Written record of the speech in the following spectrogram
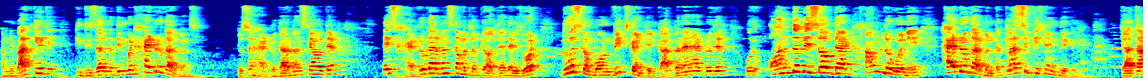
हमने बात किए थे कि these are nothing but hydrocarbons तो सर हाइड्रोकार्बन्स क्या होते हैं? इस हाइड्रोकार्बन्स का मतलब क्या होता है? That is what those compound which contain carbon and hydrogen और on the base of that हम लोगों ने हाइड्रोकार्बन का क्लासिफिकेशन देखे थे क्या था?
